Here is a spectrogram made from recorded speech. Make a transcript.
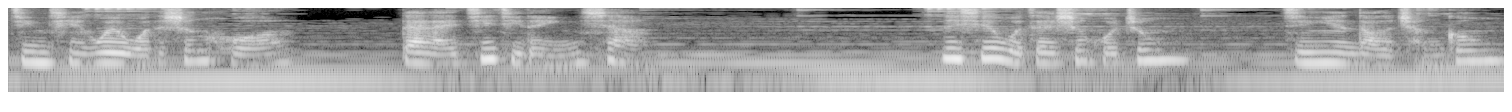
金钱为我的生活带来积极的影响。那些我在生活中惊艳到的成功，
